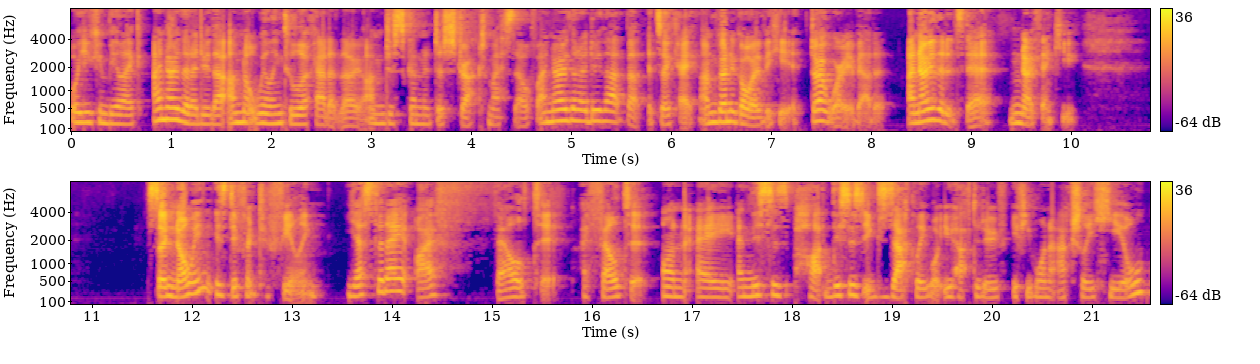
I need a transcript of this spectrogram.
Or you can be like, I know that I do that. I'm not willing to look at it though. I'm just going to distract myself. I know that I do that, but it's okay. I'm going to go over here. Don't worry about it. I know that it's there. No, thank you. So knowing is different to feeling. Yesterday, I felt it. I felt it on a, and this is part, this is exactly what you have to do if you want to actually heal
